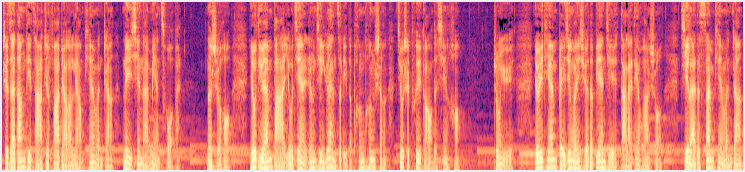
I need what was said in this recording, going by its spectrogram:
只在当地杂志发表了两篇文章，内心难免挫败。那时候，邮递员把邮件扔进院子里的砰砰声就是退稿的信号。终于，有一天，北京文学的编辑打来电话说，寄来的三篇文章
